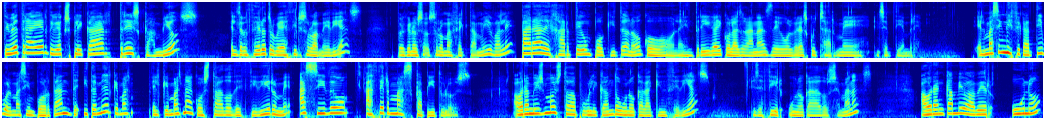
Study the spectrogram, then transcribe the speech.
Te voy a traer, te voy a explicar tres cambios. El tercero te lo voy a decir solo a medias, porque no solo me afecta a mí, ¿vale? Para dejarte un poquito, ¿no? Con la intriga y con las ganas de volver a escucharme en septiembre. El más significativo, el más importante y también el que más, el que más me ha costado decidirme ha sido hacer más capítulos. Ahora mismo estaba publicando uno cada 15 días, es decir, uno cada dos semanas. Ahora en cambio va a haber uno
